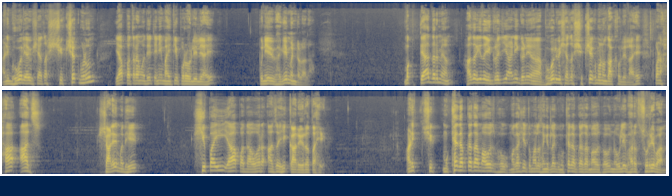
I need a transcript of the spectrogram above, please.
आणि भूगोल या विषयाचा शिक्षक म्हणून या पत्रामध्ये त्यांनी माहिती पुरवलेली आहे पुणे विभागीय मंडळाला. मग त्या दरम्यान हा जर इथं इंग्रजी आणि गणि भूगोल विषयाचा शिक्षक म्हणून दाखवलेला आहे पण हा आज शाळेमध्ये शिपाई या पदावर आजही कार्यरत आहे. आणि शिक मुख्याध्यापकाचा मावस भाऊ मगाशी तुम्हाला सांगितलं की मुख्याध्यापकाचा मावस भाऊ नवले भारत सूर्यभान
